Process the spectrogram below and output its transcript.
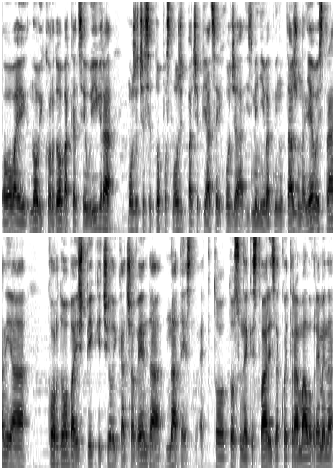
ovaj novi Kordoba kad se uigra, možda će se to posložiti pa će Pjaca i Hođa izmjenjivati minutažu na lijevoj strani, a Kordoba i Špikić ili Kačavenda na desno. Eto, to, to su neke stvari za koje treba malo vremena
